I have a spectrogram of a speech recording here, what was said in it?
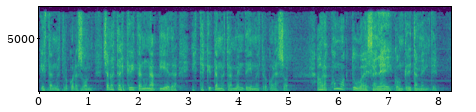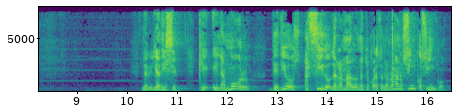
que está en nuestro corazón. Ya no está escrita en una piedra, está escrita en nuestra mente y en nuestro corazón. Ahora, ¿cómo actúa esa ley concretamente? La Biblia dice que el amor de Dios ha sido derramado en nuestros corazones. Romanos 5:5.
